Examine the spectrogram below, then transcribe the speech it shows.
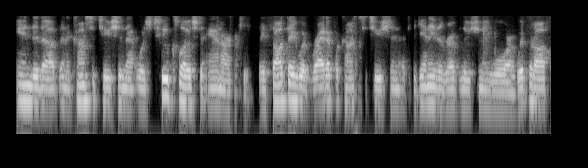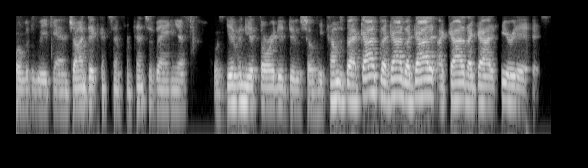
ended up in a constitution that was too close to anarchy they thought they would write up a constitution at the beginning of the revolutionary war whip it off over the weekend john dickinson from pennsylvania was given the authority to do so he comes back guys guys i got it i got it i got it here it is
